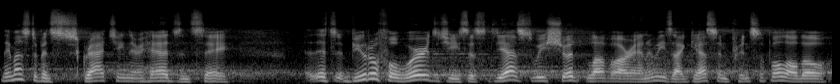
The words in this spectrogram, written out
They must have been scratching their heads and say, It's beautiful words, Jesus. Yes, we should love our enemies, I guess, in principle, although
